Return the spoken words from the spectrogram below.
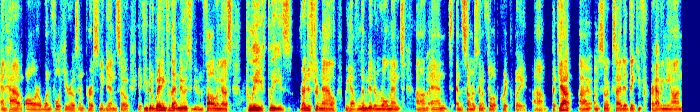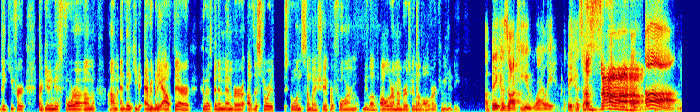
and have all our wonderful heroes in person again. So if you've been waiting for that news, if you've been following us, please, please register now. We have limited enrollment, um, and and the summer's going to fill up quickly. Um, but yeah, I, I'm so excited. Thank you for having me on. Thank you for for giving me this forum, um, and thank you to everybody out there who has been a member of the Story School in some way, shape, or form. We love all of our members. We love all of our community. A big huzzah to you, Wiley. A big huzzah. Huzzah! Huzzah!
